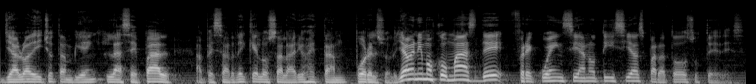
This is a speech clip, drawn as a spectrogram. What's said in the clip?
ya lo ha dicho también la CEPAL, a pesar de que los salarios están por el suelo. Ya venimos con más de Frecuencia Noticias para todos ustedes.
